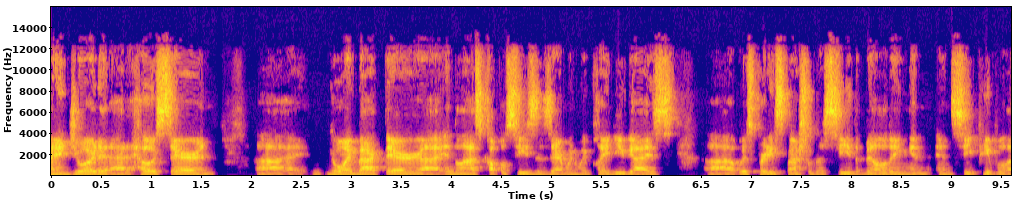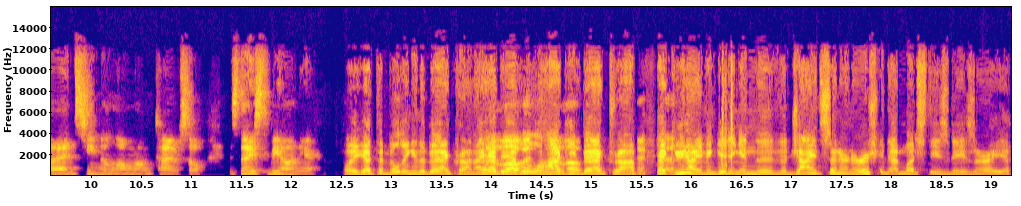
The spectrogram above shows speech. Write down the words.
I enjoyed it. I had a house there, and uh, going back there uh, in the last couple seasons there when we played you guys uh, it was pretty special to see the building and, and see people that I hadn't seen in a long, long time. So it's nice to be on here. Well, you got the building in the background. I, I had to have a little hockey backdrop. Heck, you're not even getting in the, the Giant Center in Hershey that much these days, are you?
